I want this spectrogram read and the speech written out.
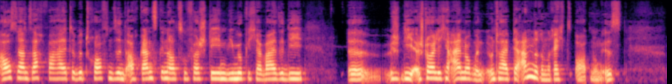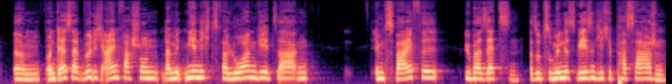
Auslandssachverhalte betroffen sind, auch ganz genau zu verstehen, wie möglicherweise die, äh, die steuerliche Einordnung unterhalb der anderen Rechtsordnung ist. Ähm, und deshalb würde ich einfach schon, damit mir nichts verloren geht, sagen, im Zweifel übersetzen. Also zumindest wesentliche Passagen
